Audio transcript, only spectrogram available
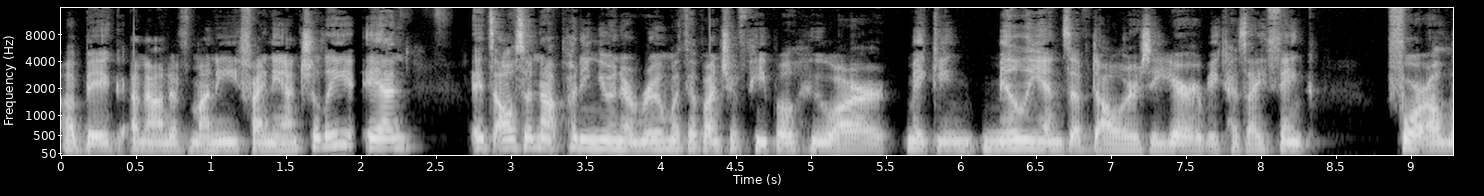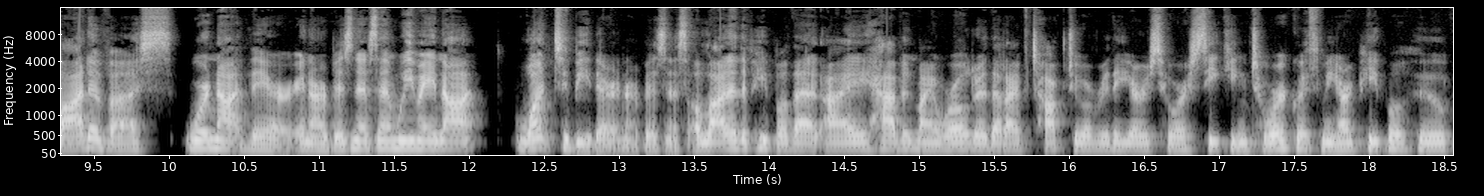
a big amount of money financially. And it's also not putting you in a room with a bunch of people who are making millions of dollars a year because I think for a lot of us, we're not there in our business and we may not want to be there in our business. A lot of the people that I have in my world or that I've talked to over the years who are seeking to work with me are people who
